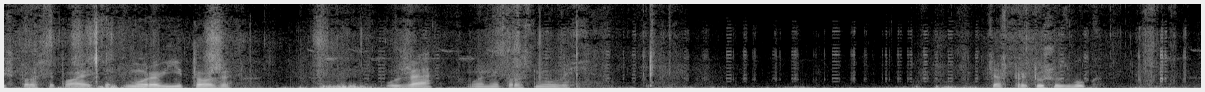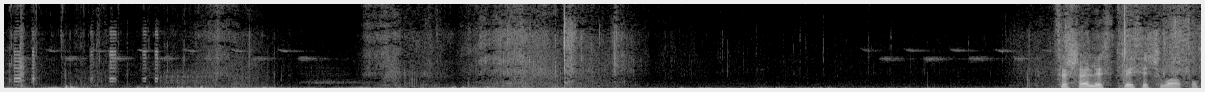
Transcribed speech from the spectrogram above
Ліс просипається. Мурав'ї теж. Уже вони проснулись. Зараз притушу звук. Це шелест тисяч лапок.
